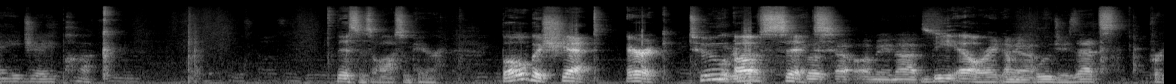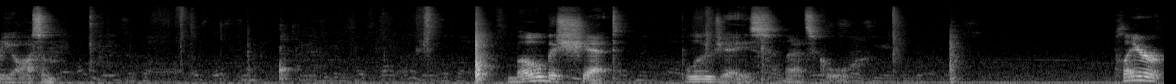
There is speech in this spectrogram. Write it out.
AJ Puk. This is awesome here. Bo Bichette, Eric, two of that. six. The- uh, I mean, that's. BL, right? I mean, Blue Jays. That's pretty awesome. Bo Bichette, Blue Jays. That's cool. Player.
